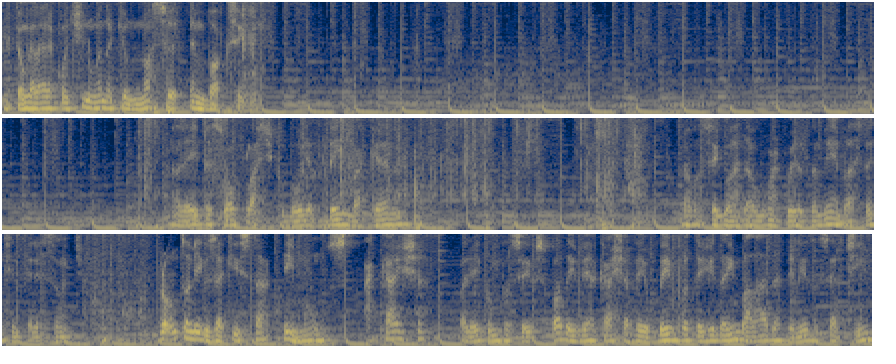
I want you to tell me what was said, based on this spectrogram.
Então, galera, continuando aqui o nosso unboxing. Olha aí, pessoal, plástico bolha bem bacana. Para você guardar alguma coisa também é bastante interessante. Pronto, amigos, aqui está em mãos a caixa Olha aí como vocês podem ver, a caixa veio bem protegida, embalada, beleza? Certinho.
